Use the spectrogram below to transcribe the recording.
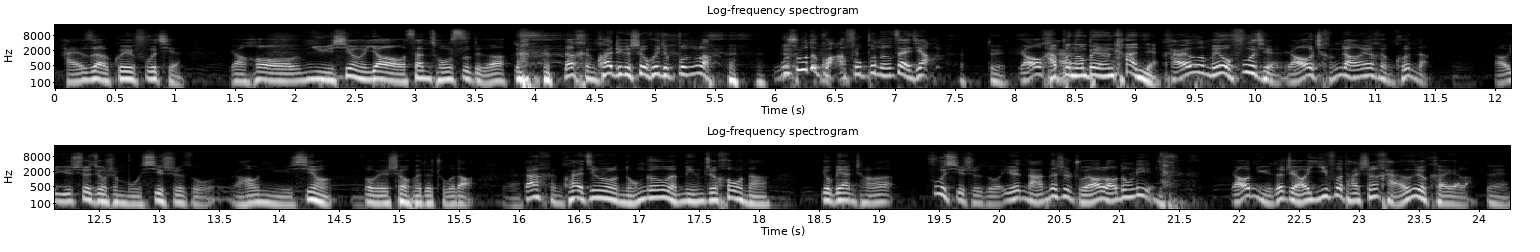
孩子归父亲，然后女性要三从四德，那很快这个社会就崩了，无数的寡妇不能再嫁，对，然后还不能被人看见。孩子没有父亲，然后成长也很困难，然后于是就是母系氏族，然后女性作为社会的主导对，但是很快进入农耕文明之后呢，又变成了父系氏族，因为男的是主要劳动力，然后女的只要依附他生孩子就可以了。对，然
